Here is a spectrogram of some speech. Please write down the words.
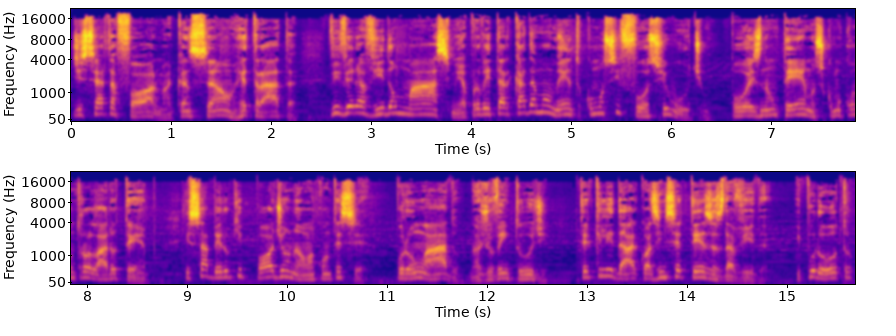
De certa forma, a canção retrata viver a vida ao máximo e aproveitar cada momento como se fosse o último, pois não temos como controlar o tempo e saber o que pode ou não acontecer. Por um lado, na juventude, ter que lidar com as incertezas da vida, e por outro,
